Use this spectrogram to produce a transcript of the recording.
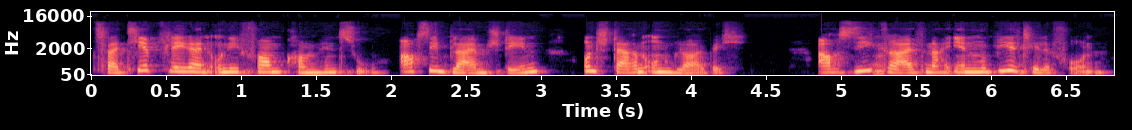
Zwei Tierpfleger in Uniform kommen hinzu. Auch sie bleiben stehen und starren ungläubig. Auch sie greifen nach ihren Mobiltelefonen.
